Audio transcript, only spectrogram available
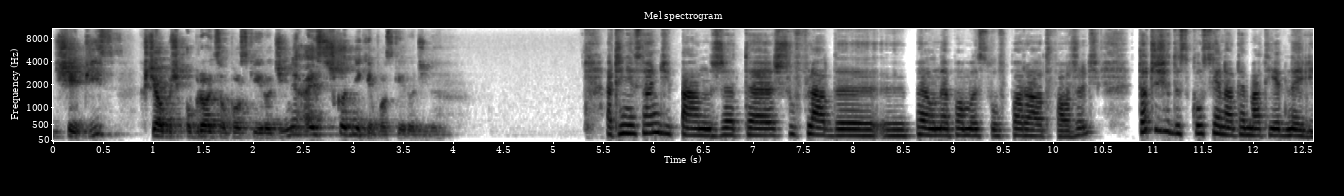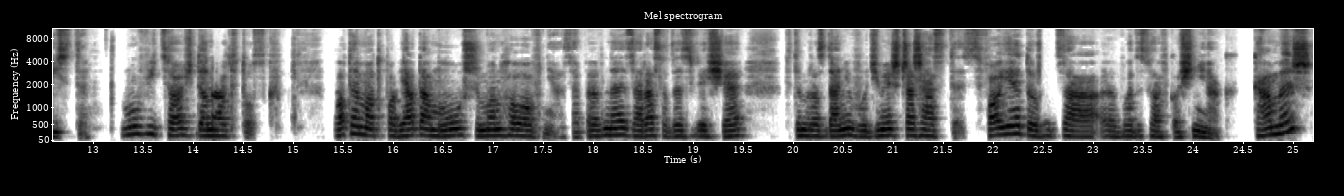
dzisiaj PiS chciał być obrońcą polskiej rodziny, a jest szkodnikiem polskiej rodziny. A czy nie sądzi Pan, że te szuflady y, pełne pomysłów pora otworzyć? Toczy się dyskusja na temat jednej listy. Mówi coś Donald Tusk. Potem odpowiada mu Szymon Hołownia. Zapewne zaraz odezwie się w tym rozdaniu Włodzimierz Czarzasty. Swoje dorzuca e, Władysław Kośniak-Kamysz.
